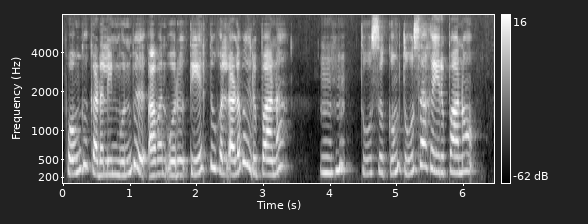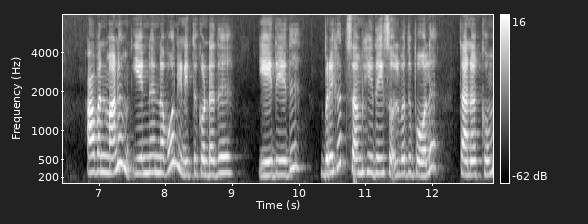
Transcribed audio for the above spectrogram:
பொங்கு கடலின் முன்பு அவன் ஒரு தேர்த்துகள் அளவு இருப்பானா? ம் தூசுக்கும் தூசாக இருப்பானோ? அவன் மனம் என்னென்னவோ நினைத்து கொண்டது. ஏதேது? பிருகத் சம்ஹிதை சொல்வது போல தனக்கும்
